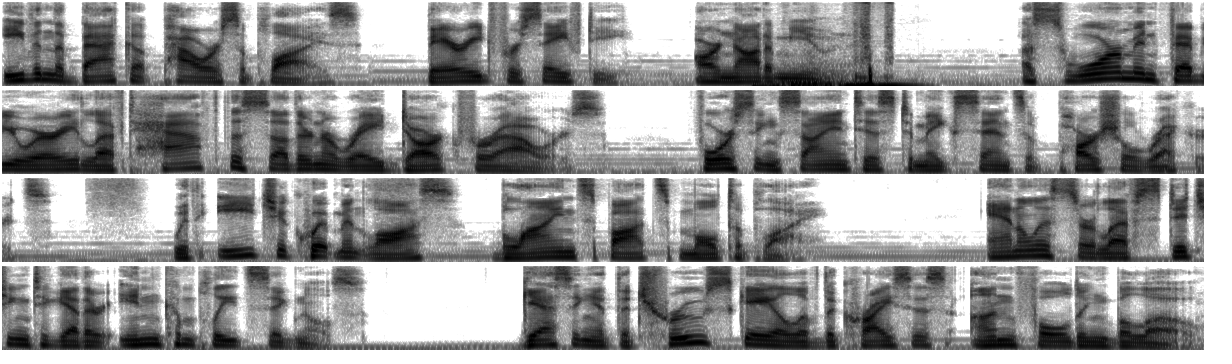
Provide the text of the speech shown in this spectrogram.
Even the backup power supplies, buried for safety, are not immune. A swarm in February left half the southern array dark for hours, forcing scientists to make sense of partial records. With each equipment loss, blind spots multiply. Analysts are left stitching together incomplete signals, guessing at the true scale of the crisis unfolding below.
